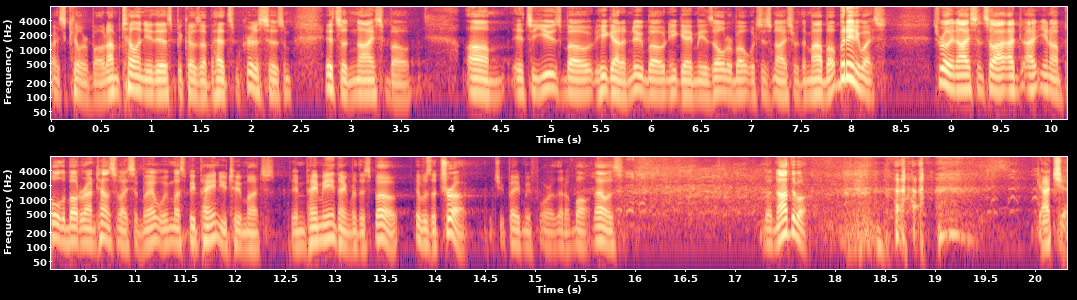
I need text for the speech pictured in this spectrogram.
It's killer boat. I'm telling you this because I've had some criticism. It's a nice boat. Um, it's a used boat. He got a new boat, and he gave me his older boat, which is nicer than my boat. But anyways, it's really nice. And so I, I you know, I pulled the boat around town. Somebody said, "Well, we must be paying you too much. Didn't pay me anything for this boat. It was a truck that you paid me for that I bought. That was, but not the boat. gotcha.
